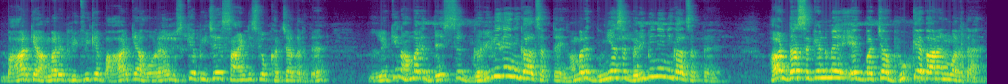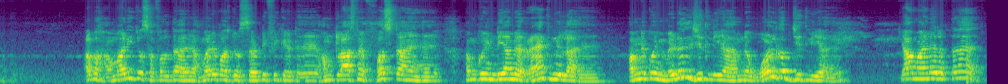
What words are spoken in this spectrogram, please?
बाहर क्या, हमारे पृथ्वी के बाहर क्या हो रहा है, उसके पीछे साइंटिस्ट लोग खर्चा करते हैं। लेकिन हमारे देश से गरीबी नहीं निकाल सकते, हमारे दुनिया से गरीबी नहीं निकाल सकते। हर दस सेकेंड में एक बच्चा भूख के कारण मरता है। अब हमारी जो सफलता है, हमारे पास जो सर्टिफिकेट है, हम क्लास में फ़र्स्ट आए हैं, हमको इंडिया में रैंक मिला है, हमने कोई मेडल जीत लिया है, हमने वर्ल्ड कप जीत लिया है, क्या मायने रखता है?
